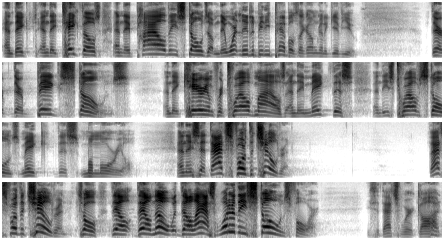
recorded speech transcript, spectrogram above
and they and they take those and they pile these stones up. And they weren't little bitty pebbles like I'm going to give you. They're, they're big stones and they carry him for 12 miles and they make this and these 12 stones make this memorial. And they said that's for the children. That's for the children. So they'll they'll know they'll ask what are these stones for? He said that's where god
